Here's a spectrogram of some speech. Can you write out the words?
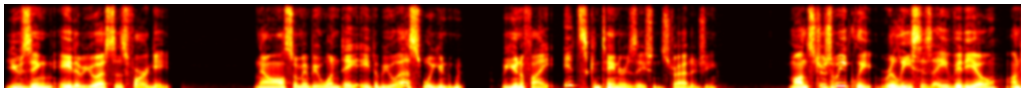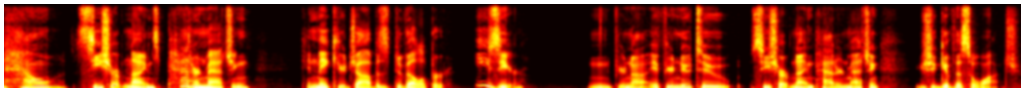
using AWS's Fargate. Now, also, maybe one day AWS will, un- will unify its containerization strategy. Monsters Weekly releases a video on how C Sharp 9's pattern matching can make your job as a developer easier. If you're not if you're new to C Sharp 9 pattern matching, you should give this a watch.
